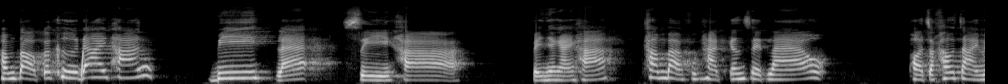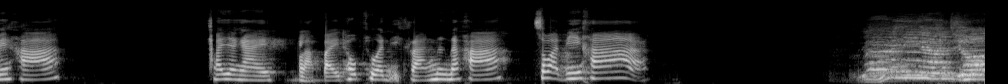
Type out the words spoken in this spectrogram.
คำตอบก็คือได้ทั้ง B และ C ค่ะ เป็นยังไงคะทำแบบฝึกหัดกันเสร็จแล้ว อจะเข้าใจไหมคะ ถ้ายังไงกลับไปทบทวนอีกครั้งหนึ่งนะคะ สวัสดีค่ะ Learning at your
